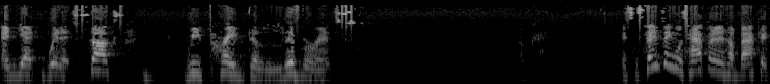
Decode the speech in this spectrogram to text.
And yet, when it sucks, we pray deliverance. Okay. It's the same thing was happening in Habakkuk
